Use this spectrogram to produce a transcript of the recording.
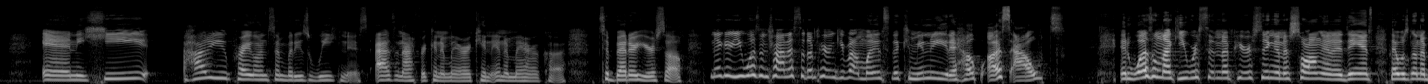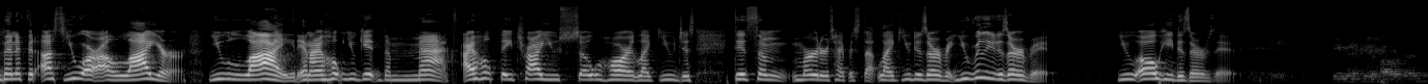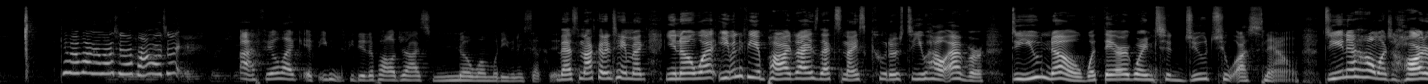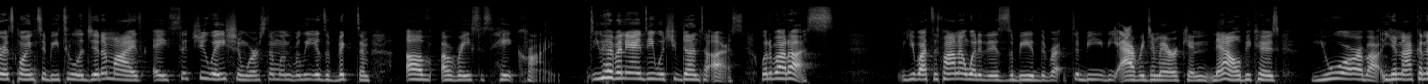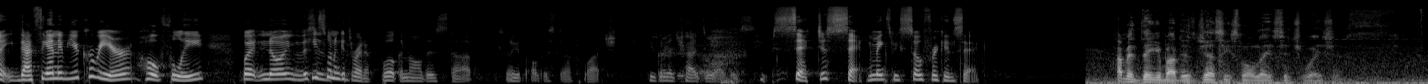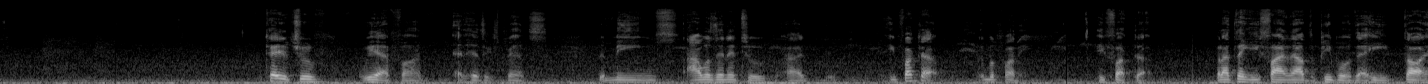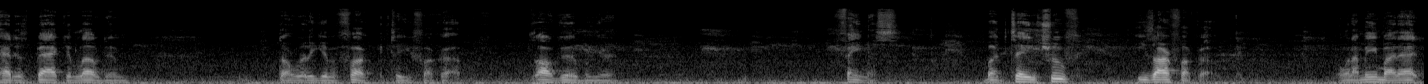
And he how do you prey on somebody's weakness as an African American in America to better yourself? Nigga, you wasn't trying to sit up here and give out money to the community to help us out. It wasn't like you were sitting up here singing a song and a dance that was going to benefit us. You are a liar. You lied. And I hope you get the max. I hope they try you so hard like you just did some murder type of stuff. Like you deserve it. You really deserve it. You, oh, he deserves it. Even if he apologizes? Give a fuck about your apology. I feel like if even if he did apologize, no one would even accept it. That's not going to take back. You know what? Even if he apologized, that's nice. Kudos to you. However, do you know what they are going to do to us now? Do you know how much harder it's going to be to legitimize a situation where someone really is a victim of a racist hate crime? Do you have any idea what you've done to us? What about us? You're about to find out what it is to be the to be the average American now because you are about. You're not gonna. That's the end of your career, hopefully. But knowing that this He's is gonna get to write a book and all this stuff. He's gonna get all this stuff. Watch. He's gonna try to do all this. sick, just sick. It makes me so freaking sick. I've been thinking about this Jussie Smollett situation. Tell you the truth, we had fun at his expense. The memes, I was in it too. I, he fucked up. It was funny. He fucked up. But I think he's finding out the people that he thought had his back and loved him don't really give a fuck until you fuck up. It's all good when you're famous. But to tell you the truth, he's our fuck up. And what I mean by that,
